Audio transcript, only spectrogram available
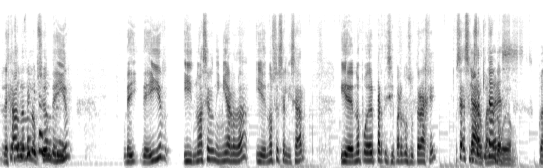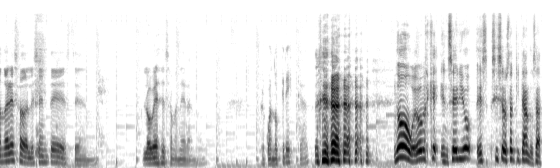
¿no? le estaban dando la opción de ir, de, de ir y no hacer ni mierda, y de no socializar, y de no poder participar con su traje. O sea, se Claro, lo están cuando quitando, weón. cuando eres adolescente, este, lo ves de esa manera, ¿no? Pero cuando crezcas... No, weón, es que en serio, es, sí se lo están quitando. O sea,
